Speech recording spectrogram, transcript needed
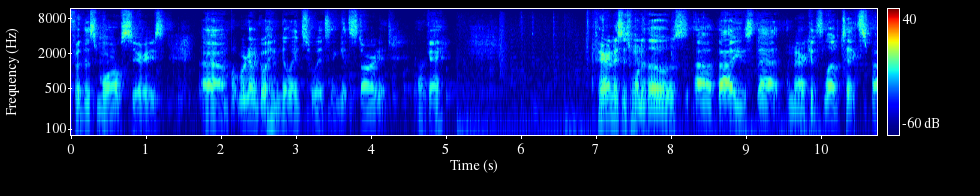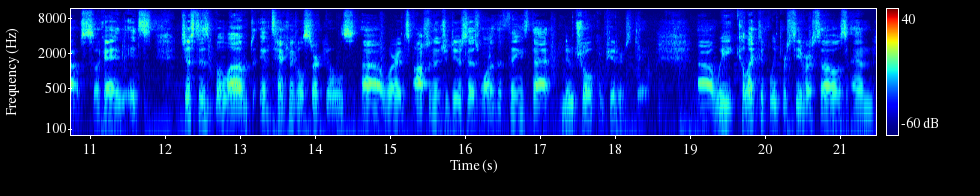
for this moral series, um, but we're going to go ahead and go into it and get started. Okay? Fairness is one of those uh, values that Americans love to espouse. Okay, it's just as beloved in technical circles, uh, where it's often introduced as one of the things that neutral computers do. Uh, we collectively perceive ourselves and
